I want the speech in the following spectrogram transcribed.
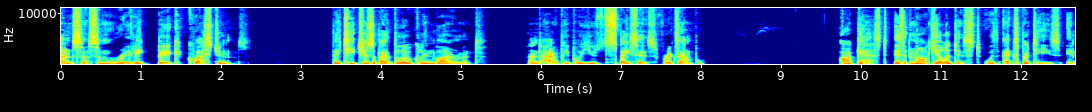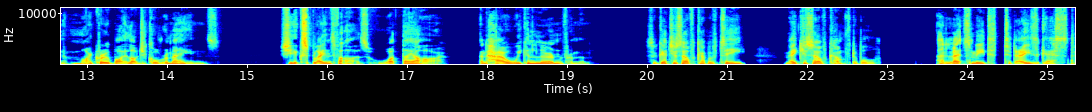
answer some really big questions. They teach us about the local environment and how people used spaces, for example. Our guest is an archaeologist with expertise in microbiological remains. She explains for us what they are and how we can learn from them. So get yourself a cup of tea, make yourself comfortable, and let's meet today's guest.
